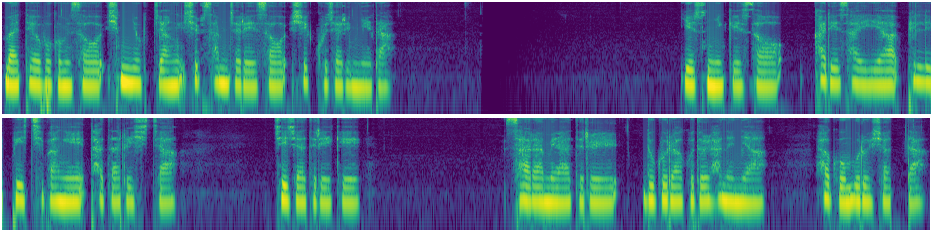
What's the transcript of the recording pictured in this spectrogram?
마테오 복음서 16장 13절에서 19절입니다. 예수님께서 카리사이아 필리피 지방에 다다르시자 제자들에게 사람의 아들을 누구라고들 하느냐 하고 물으셨다.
